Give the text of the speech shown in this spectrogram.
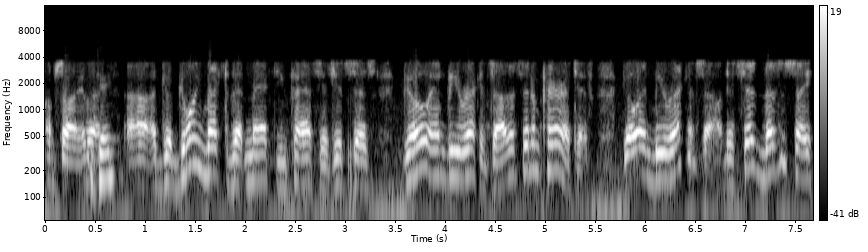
I'm sorry. Okay. Uh, going back to that Matthew passage, it says, "Go and be reconciled." It's an imperative. Go and be reconciled. It says, doesn't say,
